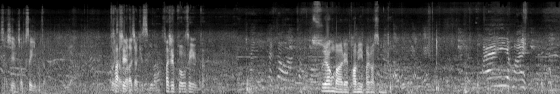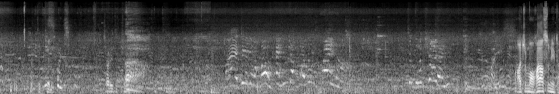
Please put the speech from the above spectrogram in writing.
사실 적색입니다 더 이상 사실- 말하지 않겠습니다 사실 분홍색입니다. 수양 마을의 밤이 밝았습니다. 득현. 자리 득현. 아. 아줌마 뭐 화났습니다.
